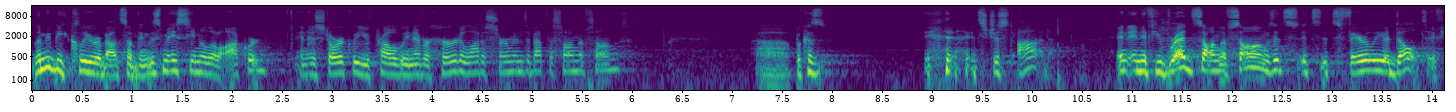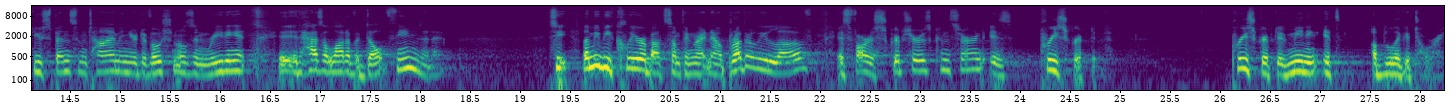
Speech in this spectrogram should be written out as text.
Let me be clear about something. This may seem a little awkward, and historically, you've probably never heard a lot of sermons about the Song of Songs uh, because it's just odd. And, and if you've read Song of Songs, it's, it's, it's fairly adult. If you spend some time in your devotionals and reading it, it has a lot of adult themes in it. See, let me be clear about something right now. Brotherly love, as far as Scripture is concerned, is prescriptive. Prescriptive, meaning it's obligatory.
